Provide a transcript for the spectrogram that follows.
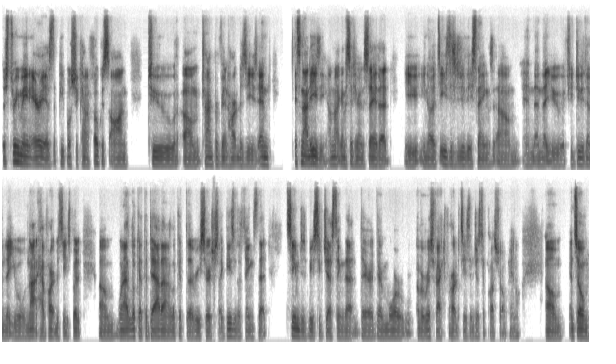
there's three main areas that people should kind of focus on to um, try and prevent heart disease and it's not easy. I'm not going to sit here and say that you you know it's easy to do these things um, and and that you if you do them that you will not have heart disease. But um, when I look at the data and I look at the research, like these are the things that seem to be suggesting that they're they're more of a risk factor for heart disease than just a cholesterol panel. Um, and so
